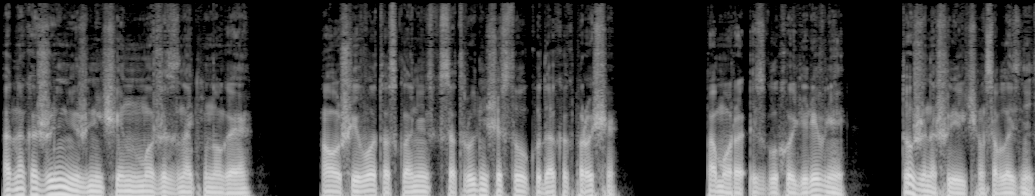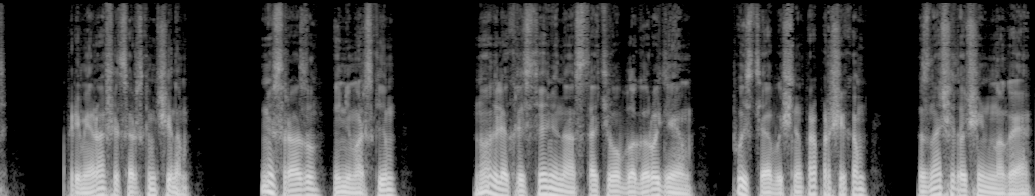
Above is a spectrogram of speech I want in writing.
однако же нижний чин может знать многое, а уж его-то склонить к сотрудничеству куда как проще. Помора из глухой деревни тоже нашли чем соблазнить, к примеру, офицерским чином. Не сразу и не морским, но для крестьянина стать его благородием, пусть и обычным прапорщиком, значит очень многое.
